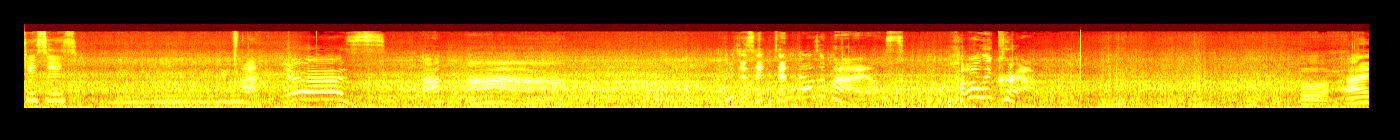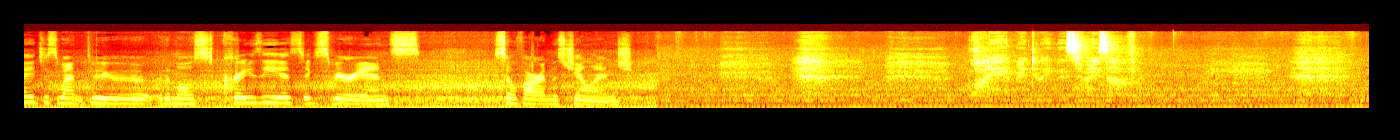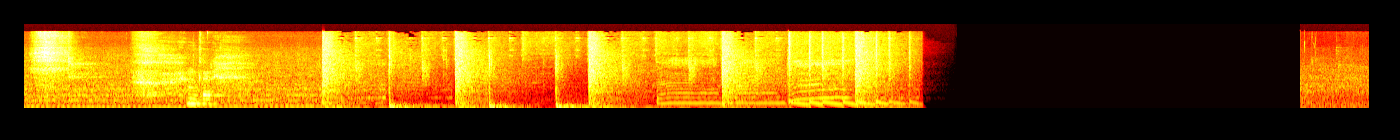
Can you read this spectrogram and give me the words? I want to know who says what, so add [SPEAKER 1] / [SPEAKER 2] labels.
[SPEAKER 1] kisses.
[SPEAKER 2] Yes! Uh-uh. We just hit 10,000 miles. Holy crap. Oh, I just went through the most craziest experience so far in this challenge.
[SPEAKER 3] Why am I doing this to myself? I'm good.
